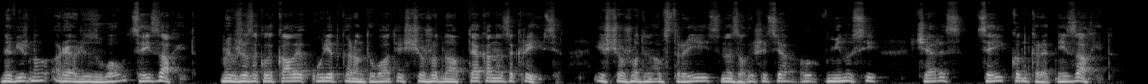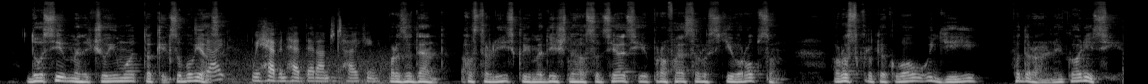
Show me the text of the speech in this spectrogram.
невірно реалізував цей захід. Ми вже закликали уряд гарантувати, що жодна аптека не закриється і що жоден австралієць не залишиться в мінусі через цей конкретний захід. Досі ми не чуємо таких зобов'язань. Президент Австралійської медичної асоціації професор Стів Робсон розкритикував дії федеральної коаліції.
